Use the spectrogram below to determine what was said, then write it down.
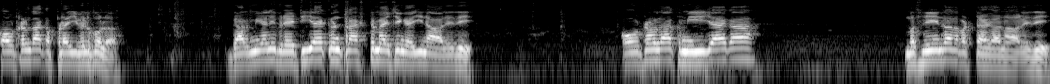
ਕਾਟਨ ਦਾ ਕੱਪੜਾ ਜੀ, ਬਿਲਕੁਲ। ਗਰਮੀ ਵਾਲੀ ਵੈਰਾਈਟੀ ਹੈ ਕੰਟਰਾਸਟ ਮੈਚਿੰਗ ਹੈ ਜੀ ਨਾਲ ਇਹਦੇ। ਕਾਟਨ ਦਾ ਕਮੀਜ਼ ਹੈਗਾ, ਮਸਲੀਨ ਦਾ ਦੁਪੱਟਾ ਹੈਗਾ ਨਾਲ ਇਹਦੇ।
